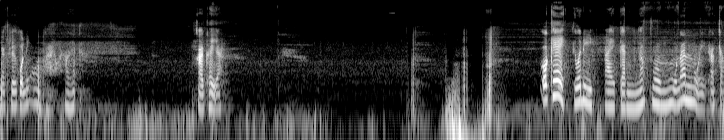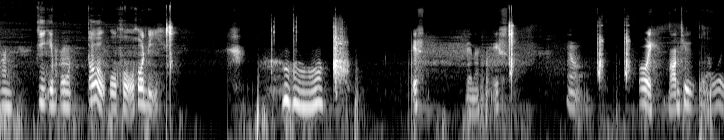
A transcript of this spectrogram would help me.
อยากเจอคนที่อ่อนไปวะตอนเนี้ยขาดใครอะ โอเค ถือว่าดี ไปกันนะผมหมู่นั่นหน่วยอาจารย์ GMO โตโอ้โห โคตรดี โอ้โห S เดี๋ยวนะ S อ๋อโอ้ยปลอมชื่อไม่เอาเว้ย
